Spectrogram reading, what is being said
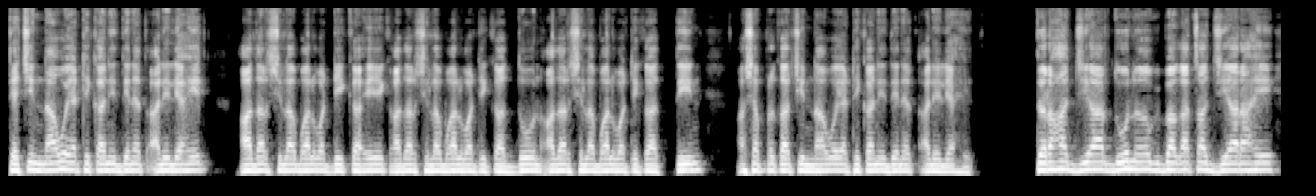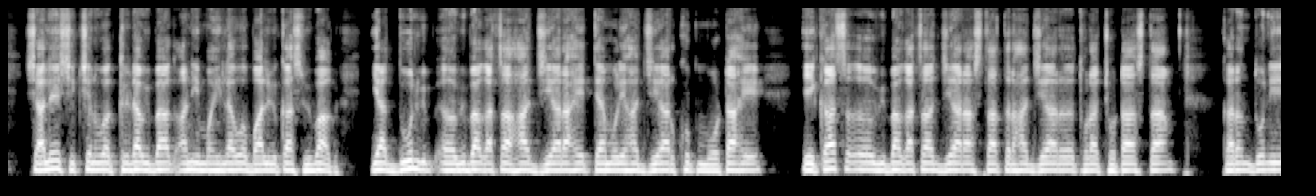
त्याची नावं या ठिकाणी देण्यात आलेली आहेत. आधारशिला बालवाटिका एक आधारशिला बालवाटिका दोन आधारशिला बालवाटिका तीन अशा प्रकारची नावं या ठिकाणी देण्यात आलेली आहेत. तर हा जी आर दोन विभागाचा जी आर आहे. शालेय शिक्षण व क्रीडा विभाग आणि महिला व बालविकास विभाग या दोन वि- विभागाचा हा जी आर आहे. त्यामुळे हा जी आर खूप मोठा आहे. एकाच विभागाचा जी आर असता तर हा जी आर थोडा छोटा असता. कारण दोन्ही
